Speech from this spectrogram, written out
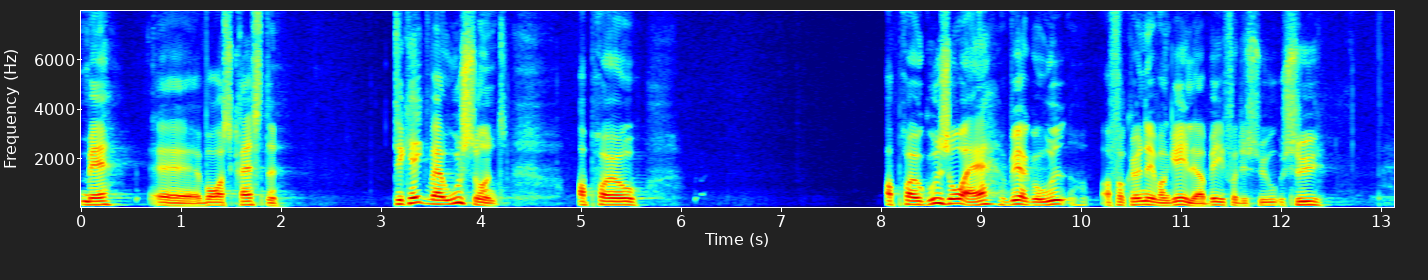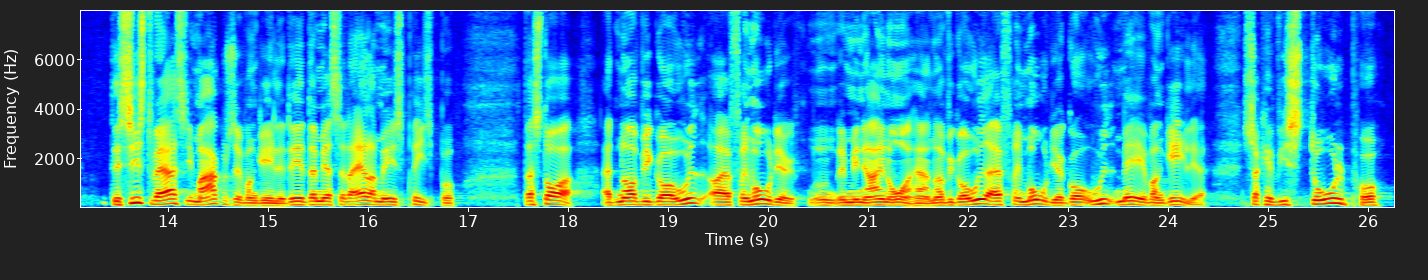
med øh, vores kristne. Det kan ikke være usundt at prøve at prøve Guds ord af ved at gå ud og forkynde evangeliet og bede for de syge. Det sidste vers i Markus evangeliet, det er dem, jeg sætter allermest pris på. Der står, at når vi går ud og er frimodige, det er mine egne ord her, når vi går ud og er frimodige og går ud med evangeliet, så kan vi stole på,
